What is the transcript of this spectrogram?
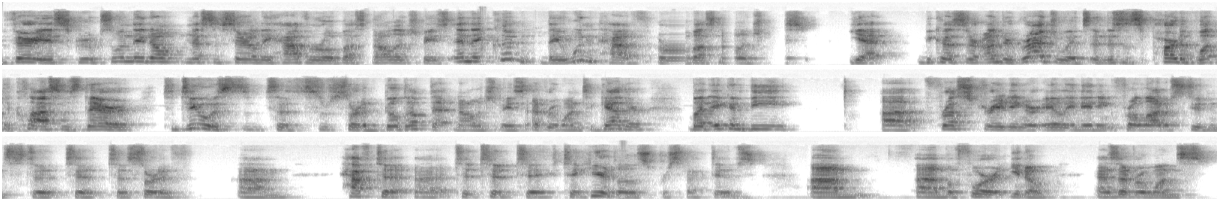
various groups when they don't necessarily have a robust knowledge base. And they couldn't they wouldn't have a robust knowledge base yet because they're undergraduates and this is part of what the class is there to do is to, to sort of build up that knowledge base everyone together but it can be uh, frustrating or alienating for a lot of students to, to, to sort of um, have to, uh, to, to, to, to, hear those perspectives um, uh, before, you know, as everyone's,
